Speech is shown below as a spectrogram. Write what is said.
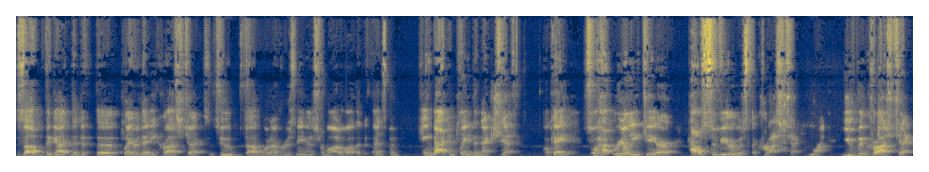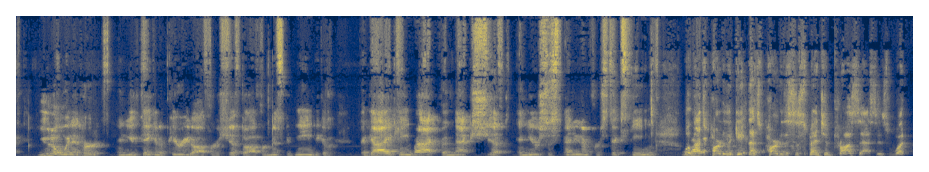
Zub, the guy, the the player that he cross-checked, Zub, Zub, whatever his name is from Ottawa, the defenseman, came back and played the next shift. Okay, so how, really, Jr., how severe was the cross-check? Come on, you've been cross-checked. You know when it hurts, and you've taken a period off or a shift off or missed a game because the guy came back the next shift, and you're suspending him for six games. Well, that's part of the game. That's part of the suspension process. Is what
